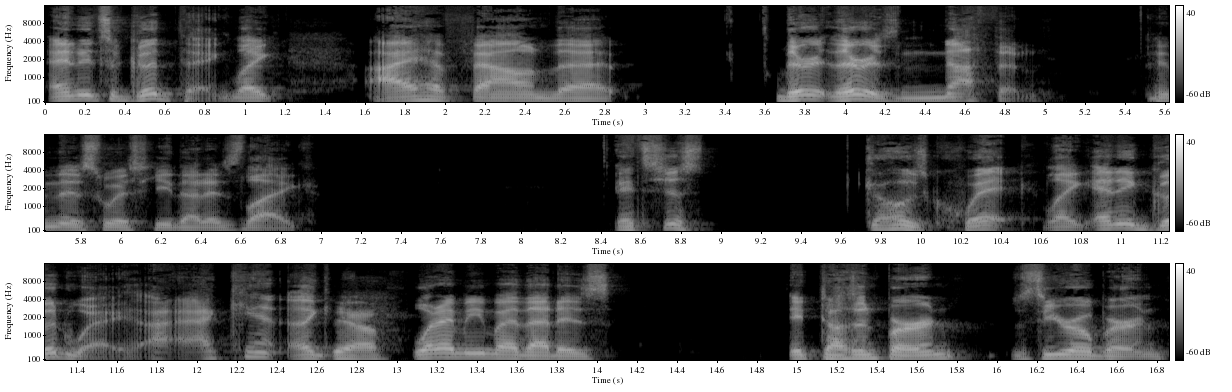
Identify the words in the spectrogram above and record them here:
and it's a good thing. Like I have found that there there is nothing in this whiskey that is like it's just goes quick, like in a good way. I, I can't like Yeah. what I mean by that is it doesn't burn, zero burn.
